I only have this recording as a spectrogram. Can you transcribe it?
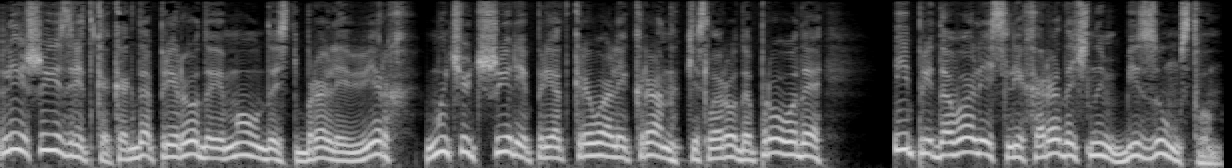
Лишь изредка, когда природа и молодость брали вверх, мы чуть шире приоткрывали кран кислородопровода и предавались лихорадочным безумствам,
